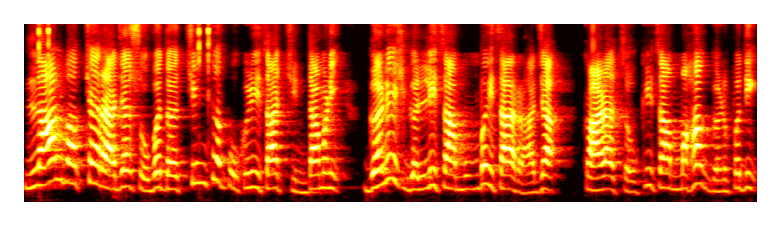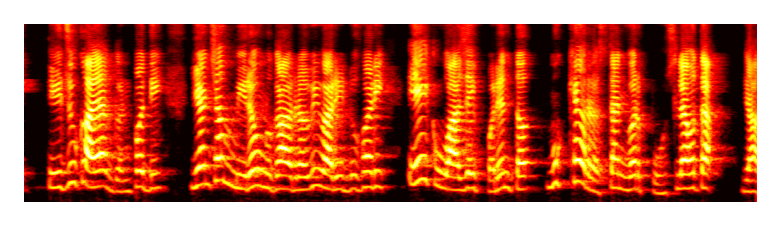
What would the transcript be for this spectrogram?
लालबागच्या राजासोबतच चिंचपोकळीचा चिंतामणी गणेश गल्लीचा मुंबईचा राजा काळा चौकीचा महागणपती तेजुकाया गणपती यांच्या मिरवणुका रविवारी दुपारी एक वाजेपर्यंत मुख्य रस्त्यांवर पोहोचल्या होत्या. या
